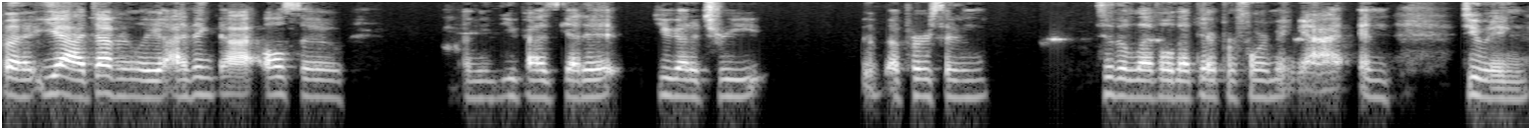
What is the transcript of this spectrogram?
But yeah, definitely. I think that also, I mean, you guys get it. You got to treat a person to the level that they're performing at and doing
